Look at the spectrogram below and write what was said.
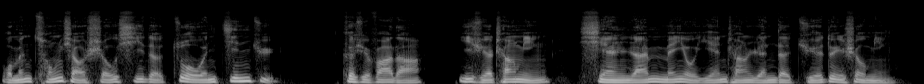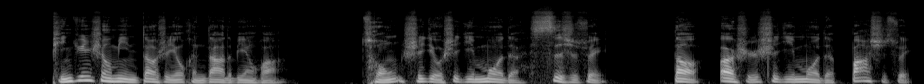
我们从小熟悉的作文金句“科学发达，医学昌明”，显然没有延长人的绝对寿命。平均寿命倒是有很大的变化，从十九世纪末的四十岁，到二十世纪末的八十岁。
